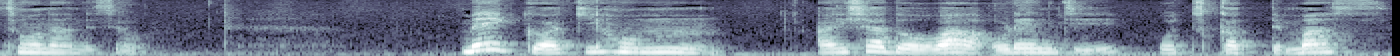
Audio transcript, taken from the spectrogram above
う。そうなんですよ。メイクは基本アイシャドウはオレンジを使ってます。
